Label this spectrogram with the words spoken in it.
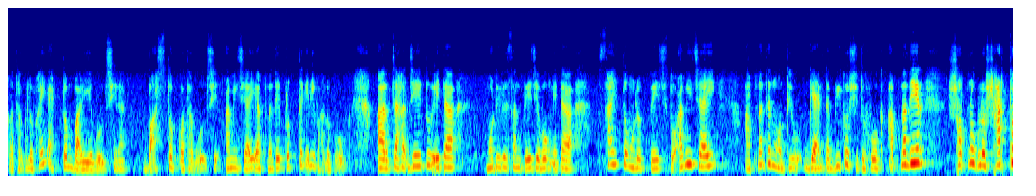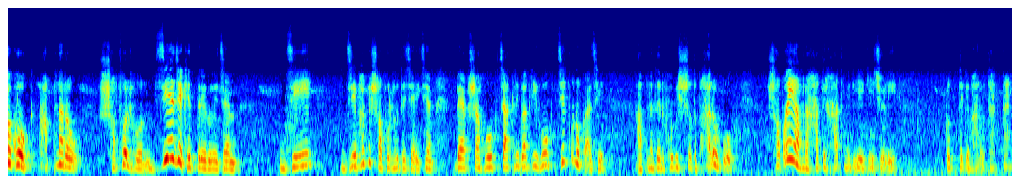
কথাগুলো ভাই একদম বাড়িয়ে বলছি না, বাস্তব কথা বলছি। আমি চাই আপনাদের প্রত্যেকেরই ভালো হোক। আর যাহা যেহেতু এটা মোটিভেশান পেজ এবং এটা সাহিত্যমূলক পেজ তো আমি চাই আপনাদের মধ্যেও জ্ঞানটা বিকশিত হোক, আপনাদের স্বপ্নগুলো সার্থক হোক, আপনারাও সফল হন, যে যে ক্ষেত্রে রয়েছেন, যে যেভাবে সফল হতে চাইছেন, ব্যবসা হোক, চাকরি বাকরি হোক, যে কোনো কাজে আপনাদের ভবিষ্যৎ ভালো হোক, সবাই আমরা হাতে হাত মিলিয়ে এগিয়ে চলি। প্রত্যেকে ভালো থাকবেন।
